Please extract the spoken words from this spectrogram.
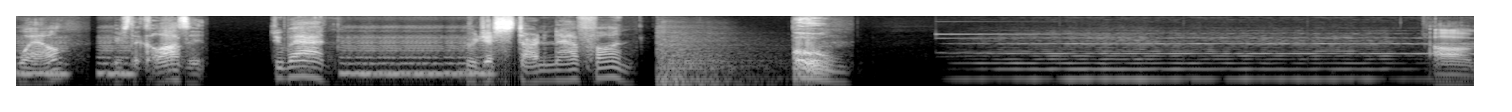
Well, here's the closet. Too bad. We were just starting to have fun. Boom. Um.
